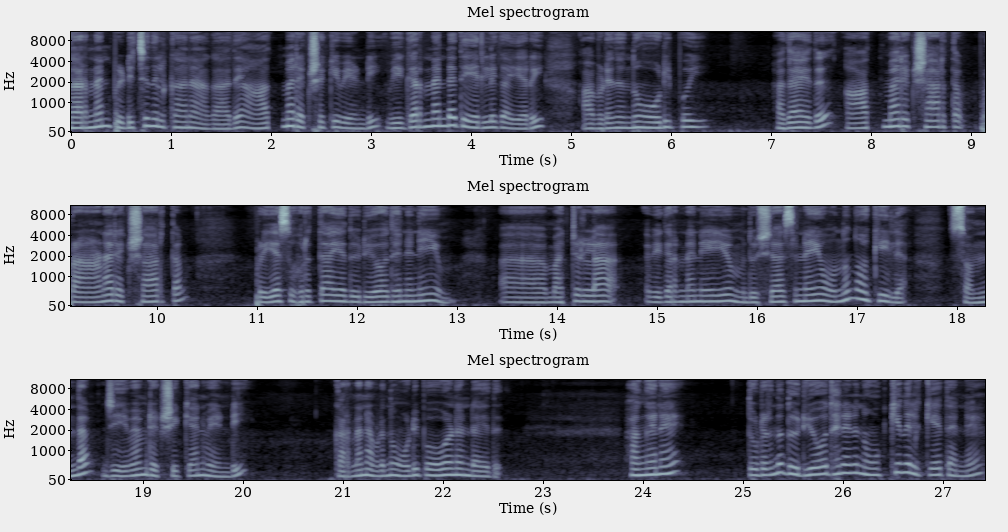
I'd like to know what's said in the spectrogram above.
കർണൻ പിടിച്ചു നിൽക്കാനാകാതെ ആത്മരക്ഷയ്ക്ക് വേണ്ടി വികർണന്റെ തേരിൽ കയറി അവിടെ നിന്ന് ഓടിപ്പോയി. അതായത് ആത്മരക്ഷാർത്ഥം പ്രാണരക്ഷാർത്ഥം പ്രിയ സുഹൃത്തായ ദുര്യോധനനെയും മറ്റുള്ള വികർണനെയും ദുശ്വാസനെയും ഒന്നും നോക്കിയില്ല. സ്വന്തം ജീവൻ രക്ഷിക്കാൻ വേണ്ടി കർണൻ അവിടുന്ന് ഓടിപ്പോവുകയാണ് ഉണ്ടായത്. അങ്ങനെ തുടർന്ന് ദുര്യോധനനെ നോക്കി നിൽക്കെ തന്നെ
